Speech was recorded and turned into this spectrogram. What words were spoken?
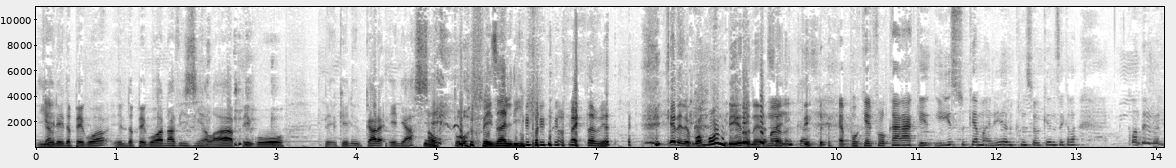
E Que ele ela- ainda pegou, a, ele ainda pegou a navezinha lá, pegou. pe- que ele, cara, ele assaltou. Fez a limpa no apartamento. Cara, ele é mó bombeiro, né? Mano, é porque ele falou: Caraca, isso que é maneiro, que não sei o que, não sei o que lá. Quando ele.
